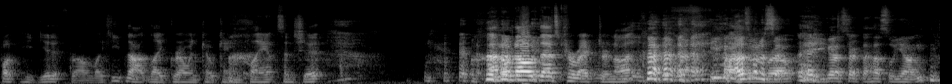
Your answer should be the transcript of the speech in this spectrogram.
fuck did he get it from? Like he's not like growing cocaine plants and shit. I don't know if that's correct or not. He might I was gonna bro. Hey, you gotta start the hustle young.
